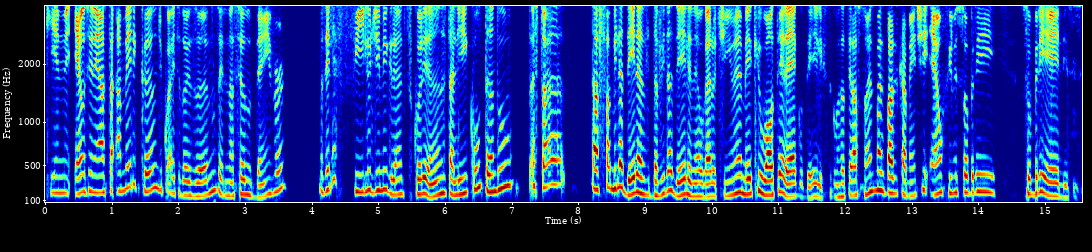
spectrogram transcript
que é um cineasta americano de 42 anos, ele nasceu no Denver, mas ele é filho de imigrantes coreanos, está ali contando a história da família dele, da vida dele, né? O garotinho é meio que o alter ego dele, com alterações, mas basicamente é um filme sobre, sobre eles.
